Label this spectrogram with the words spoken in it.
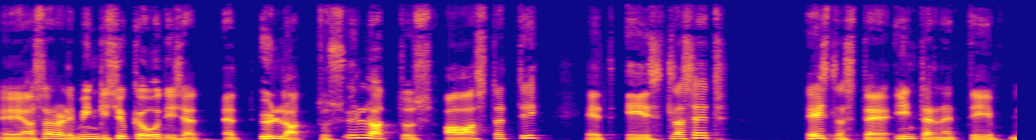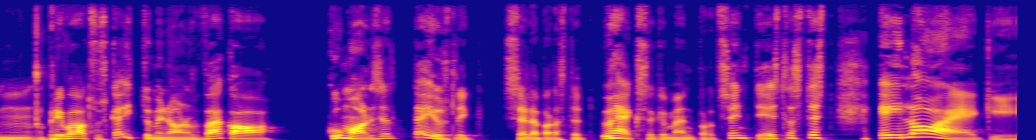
ja seal oli mingi sihuke uudis, et, et üllatus, üllatus avastati, et eestlased, eestlaste interneti mm, privaatsuskäitumine on väga kummaliselt täiuslik, sellepärast et üheksakümmend protsenti eestlastest ei laegi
